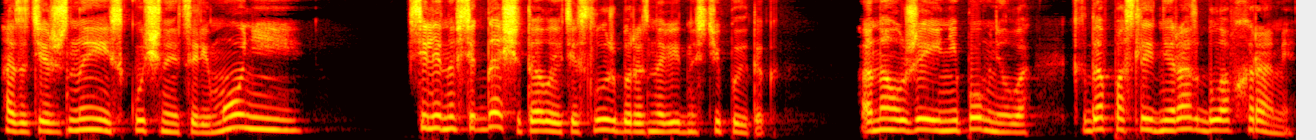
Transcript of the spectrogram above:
а затяжные и скучные церемонии... Селена всегда считала эти службы разновидностью пыток. Она уже и не помнила, когда в последний раз была в храме.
